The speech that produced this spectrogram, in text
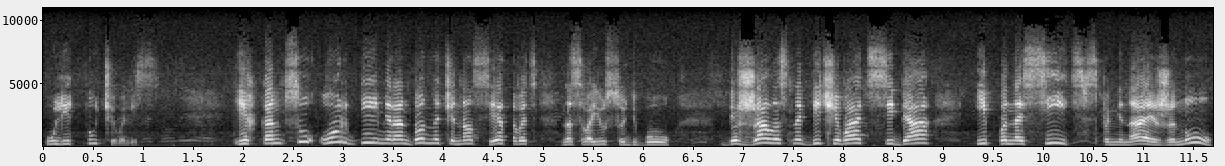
улетучивались. И к концу оргии Мирандон начинал сетовать на свою судьбу, безжалостно бичевать себя и поносить, вспоминая жену,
